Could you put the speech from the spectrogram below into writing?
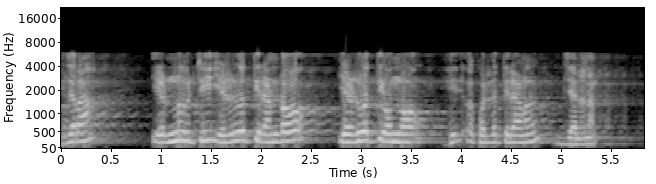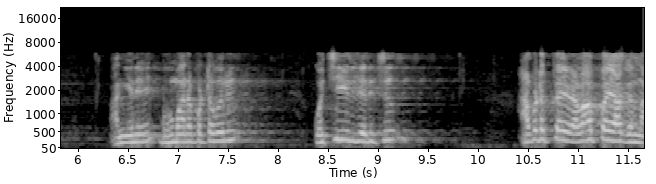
ഹിജറ എണ്ണൂറ്റി എഴുപത്തിരണ്ടോ എഴുപത്തി ഒന്നോ കൊല്ലത്തിലാണ് ജനനം. അങ്ങനെ ബഹുമാനപ്പെട്ടവർ കൊച്ചിയിൽ ജനിച്ച് അവിടുത്തെ എളാപ്പയാകുന്ന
